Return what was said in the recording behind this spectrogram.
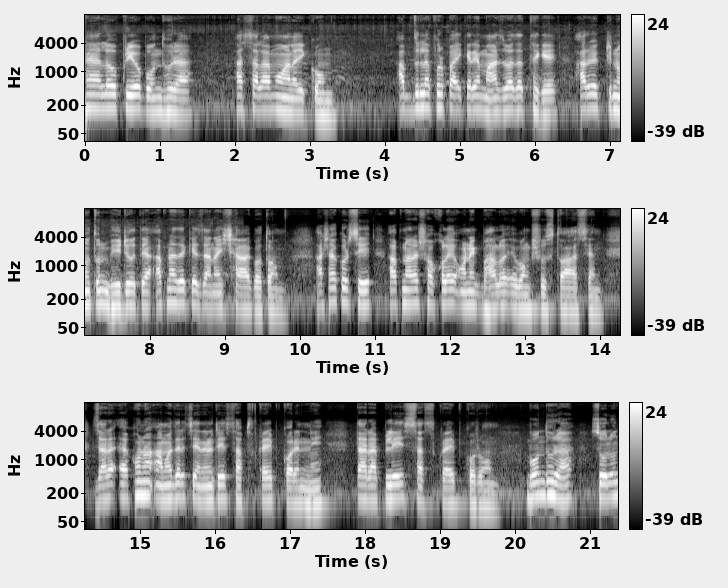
হ্যালো প্রিয় বন্ধুরা, আসসালামু আলাইকুম। আবদুল্লাপুর পাইকারি মাছ বাজার থেকে আরও একটি নতুন ভিডিওতে আপনাদেরকে জানাই স্বাগতম। আশা করছি আপনারা সকলেই অনেক ভালো এবং সুস্থ আছেন। যারা এখনও আমাদের চ্যানেলটি সাবস্ক্রাইব করেননি, তারা প্লিজ সাবস্ক্রাইব করুন। বন্ধুরা, চলুন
